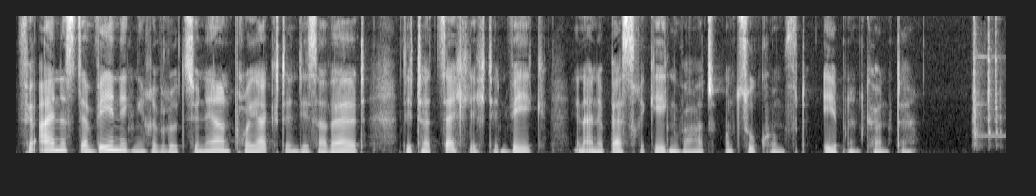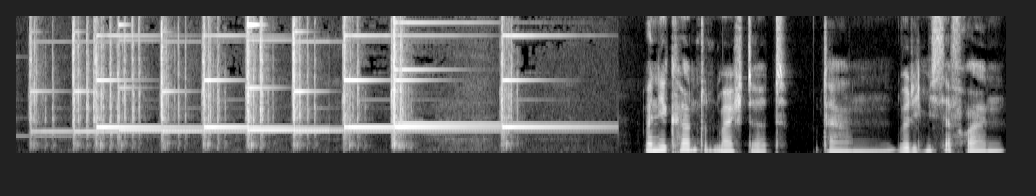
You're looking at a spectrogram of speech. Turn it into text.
für eines der wenigen revolutionären Projekte in dieser Welt, die tatsächlich den Weg in eine bessere Gegenwart und Zukunft ebnen könnte. Wenn ihr könnt und möchtet, dann würde ich mich sehr freuen,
